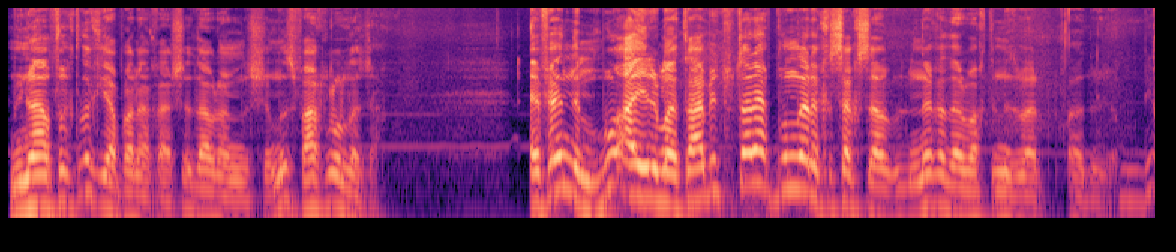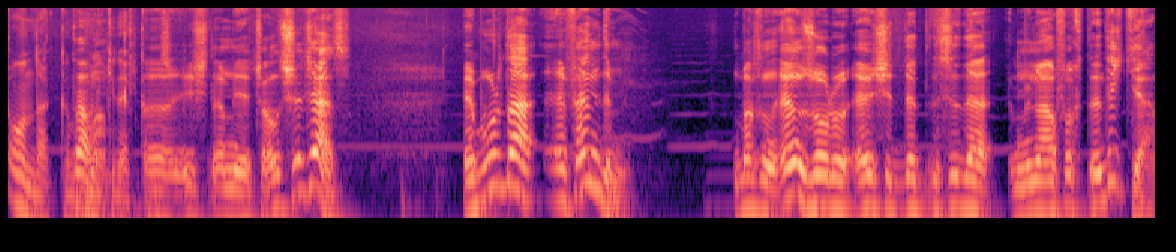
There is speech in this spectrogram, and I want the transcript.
Münafıklık yapana karşı davranışımız farklı olacak. Efendim bu ayrıma tabi tutarak bunları kısa kısa ne kadar vaktimiz var? Hadi hocam. Bir 10 dakika, Tamam. 12 dakikamız. Ee, işlemeye çalışacağız. E burada efendim bakın en zoru en şiddetlisi de münafık dedik ya.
